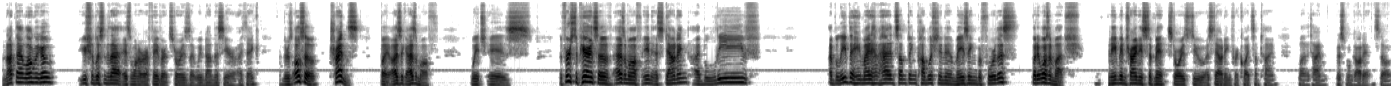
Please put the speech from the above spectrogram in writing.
not that long ago. You should listen to that. It's one of our favorite stories that we've done this year, I think. There's also Trends by Isaac Asimov, which is the first appearance of Asimov in Astounding. I believe I believe that he might have had something published in Amazing before this, but it wasn't much. And he'd been trying to submit stories to Astounding for quite some time by the time this one got in. So,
